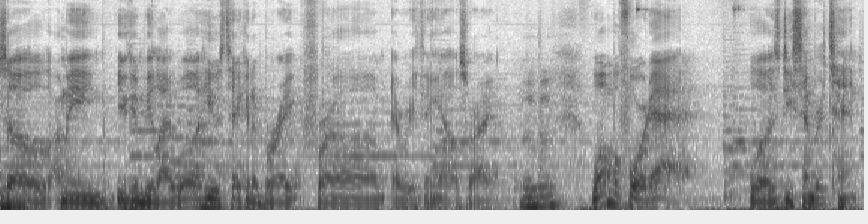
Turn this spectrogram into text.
So I mean, you can be like, well, he was taking a break from everything else, right? hmm One before that was December 10th.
